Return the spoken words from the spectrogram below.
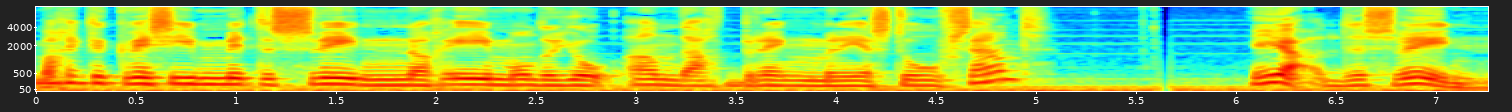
Mag ik de kwestie met de Zweden nog even onder jouw aandacht brengen, meneer Stoofzand? Ja, de Zweden.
